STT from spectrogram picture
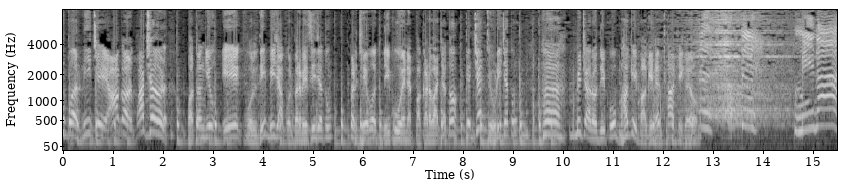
ઉપર નીચે આગળ પાછળ પતંગિયું એક ફૂલથી બીજા ફૂલ પર બેસી જતું. પણ જેવો દીપુ એને પકડવા જતો કે જે જોડી જતું બિચારો દીપુ ભાગી ભાગીને થાકી ગયો. મીના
